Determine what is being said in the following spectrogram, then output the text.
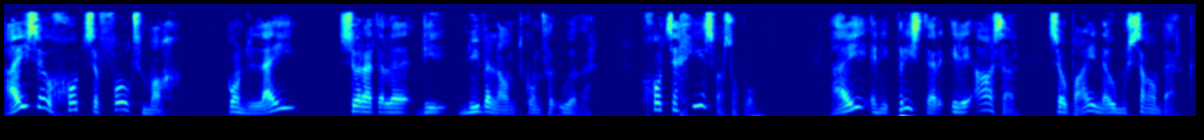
Hy sou God se volksmag kon lei sodat hulle die nuwe land kon verower. God se gees was op hom. Hy en die priester Eleazar sou baie nou moes saamwerk.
